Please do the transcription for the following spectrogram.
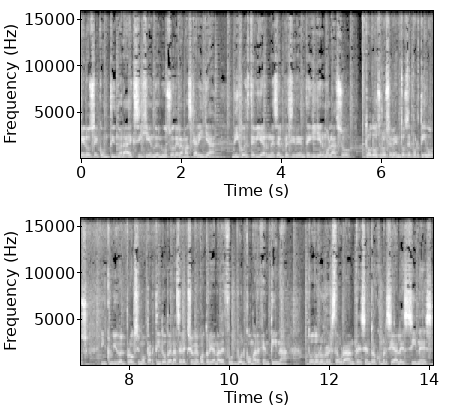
pero se continuará exigiendo el uso de la mascarilla, dijo este viernes el presidente Guillermo Lazo todos los eventos deportivos, incluido el próximo partido de la selección ecuatoriana de fútbol con Argentina, todos los restaurantes, centros comerciales, cines,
